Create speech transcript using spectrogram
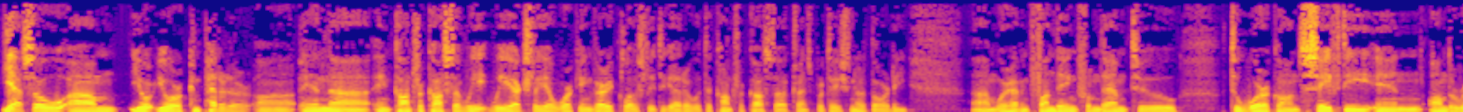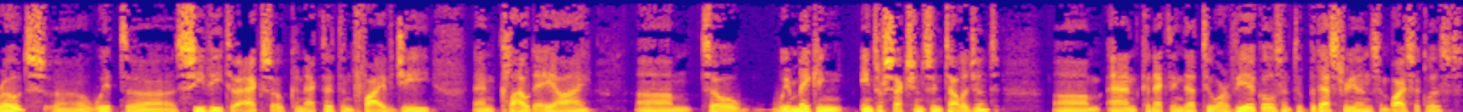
Yeah. So um, your your competitor uh, in uh, in Contra Costa, we we actually are working very closely together with the Contra Costa Transportation Authority. Um, we're having funding from them to to work on safety in on the roads uh, with uh, CV to X, so connected and 5G and cloud AI. Um, so we're making intersections intelligent um, and connecting that to our vehicles and to pedestrians and bicyclists.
